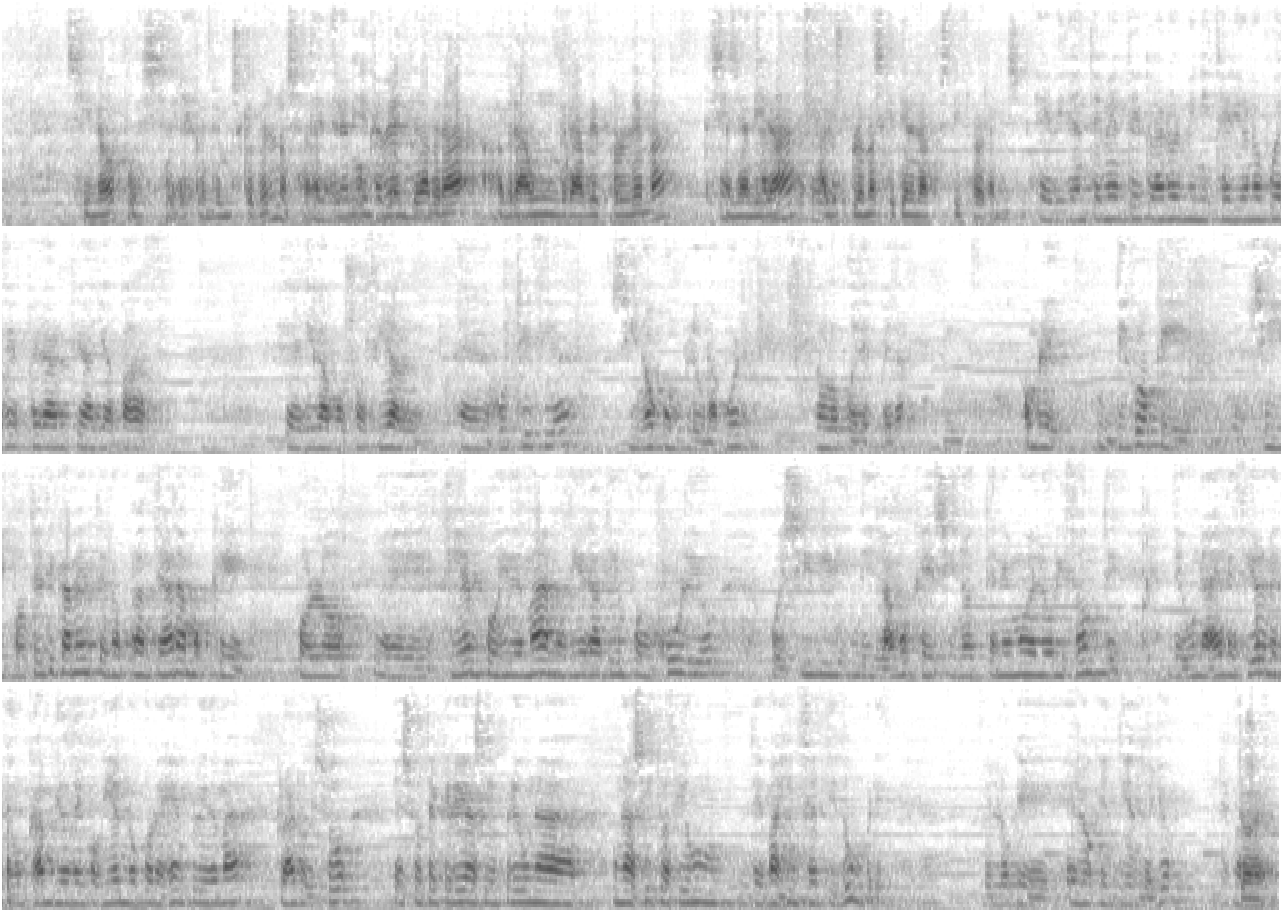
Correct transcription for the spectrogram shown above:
Si no, pues eh, tendremos que vernos. Evidentemente habrá, habrá un grave problema que se añadirá a los problemas que tiene la justicia ahora mismo. Evidentemente, claro, el Ministerio no puede esperar que haya paz, eh, digamos, social en justicia si no cumple un acuerdo. No lo puede esperar. Hombre, digo que si hipotéticamente nos planteáramos que por los eh, tiempos y demás nos diera tiempo en julio pues sí, digamos que si no tenemos el horizonte de unas elecciones, de un cambio de gobierno, por ejemplo, y demás, claro, eso, eso te crea siempre una, una situación de más incertidumbre. Es lo que, es lo que entiendo yo.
